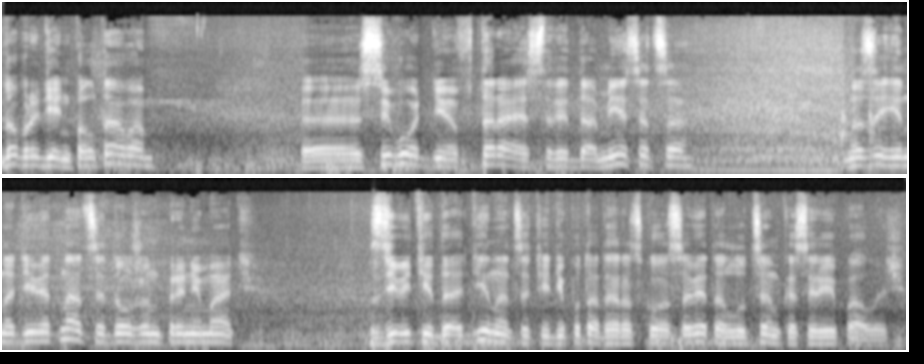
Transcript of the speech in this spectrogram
Добрый день, Полтава. Э, Сегодня вторая среда месяца. На Зыгина 19 должен принимать с 9 до 11 депутат городского совета Луценко Сергей Павлович.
